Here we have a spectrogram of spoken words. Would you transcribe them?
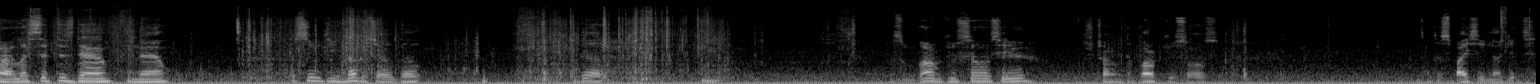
All right, let's sit this down for now. Let's see what these nuggets are about. Got some barbecue sauce here. Let's try with the barbecue sauce. The spicy nuggets.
